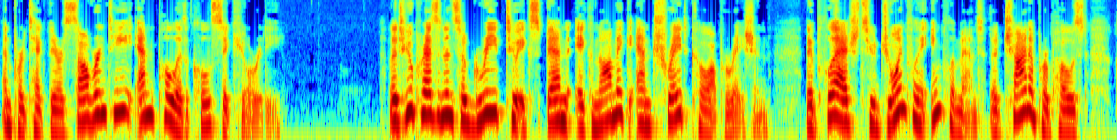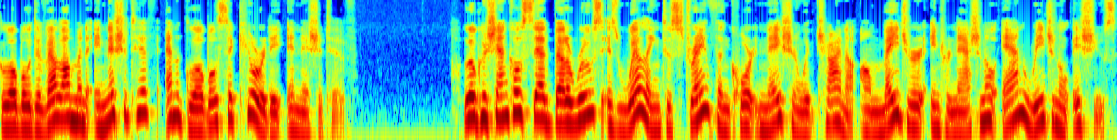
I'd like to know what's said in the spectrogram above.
and protect their sovereignty and political security. The two presidents agreed to expand economic and trade cooperation. They pledged to jointly implement the China proposed Global Development Initiative and Global Security Initiative. Lukashenko said Belarus is willing to strengthen coordination with China on major international and regional issues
